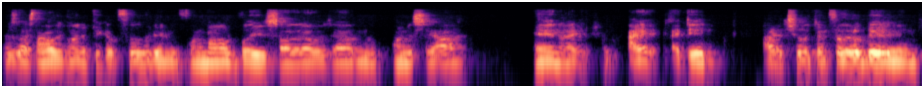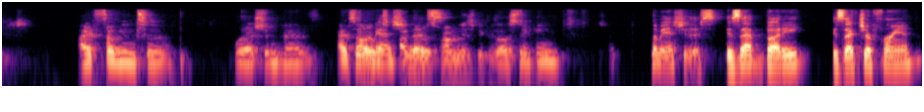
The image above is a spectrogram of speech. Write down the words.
It was last night I was going to pick up food and one of my old boys saw that I was out and wanted to say hi. And I, I, I did. I chilled with them for a little bit and I fell into what I shouldn't have. I So thought it was, I you thought it this. was harmless because I was thinking, Let me ask you this. Is that Buddy? Is that your friend?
